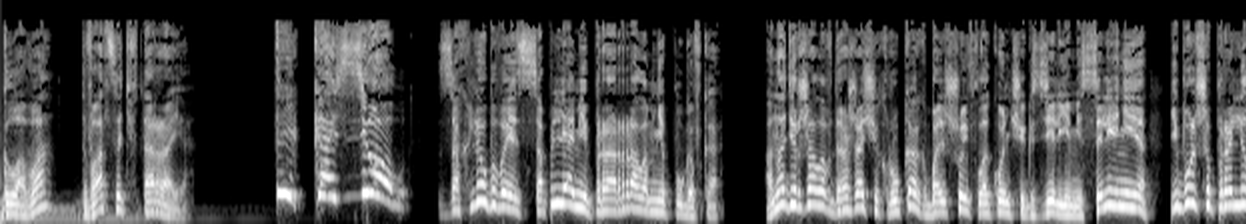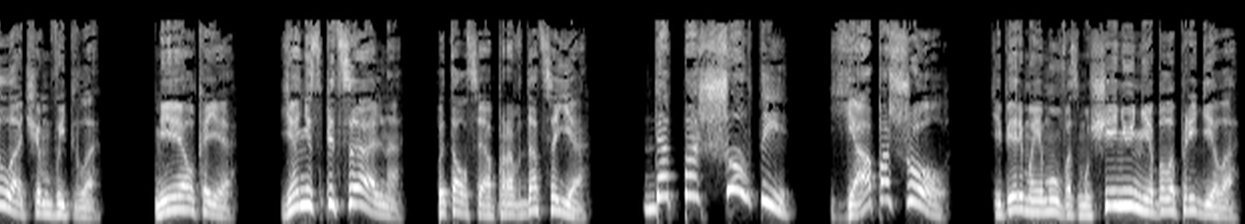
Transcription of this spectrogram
Глава двадцать вторая. «Ты козел!» Захлебываясь соплями, прорала мне пуговка. Она держала в дрожащих руках большой флакончик с зельем исцеления и больше пролила, чем выпила. «Мелкая! Я не специально!» Пытался оправдаться я. «Да пошел ты!» «Я пошел!» Теперь моему возмущению не было предела.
